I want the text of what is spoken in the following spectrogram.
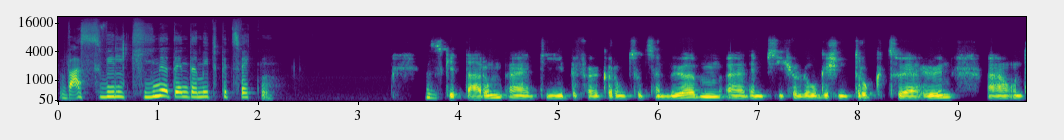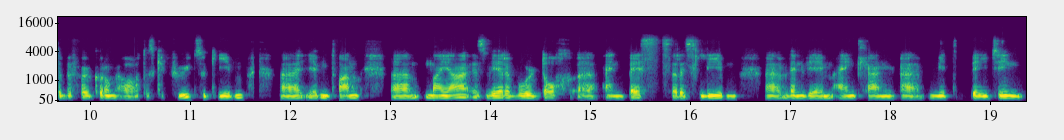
Was will China denn damit bezwecken? Also es geht darum, äh, die Bevölkerung zu zermürben, äh, den psychologischen Druck zu erhöhen äh, und der Bevölkerung auch das Gefühl zu geben, irgendwann, naja, es wäre wohl doch ein besseres Leben, wenn wir im Einklang mit Beijing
